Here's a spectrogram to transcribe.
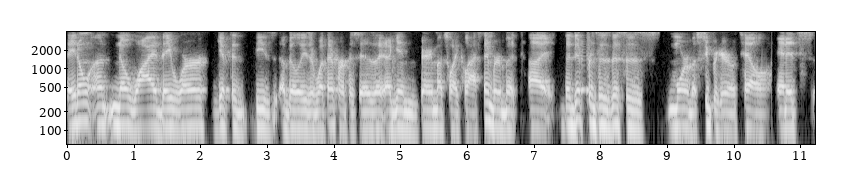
they don't know why they were gifted these abilities or what their purpose is. Again, very much like Last Ember, but uh, the difference is this is more of a superhero tale, and it's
